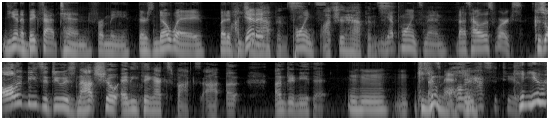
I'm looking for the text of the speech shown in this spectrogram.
you get a big fat 10 from me. There's no way, but if Watch you get it it, happens. points. Watch it happens. You get points, man. That's how this works. Because all it needs to do is not show anything Xbox uh, uh, underneath it. Mm-hmm. Mm. Can you That's all imagine? it has to do. Can you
